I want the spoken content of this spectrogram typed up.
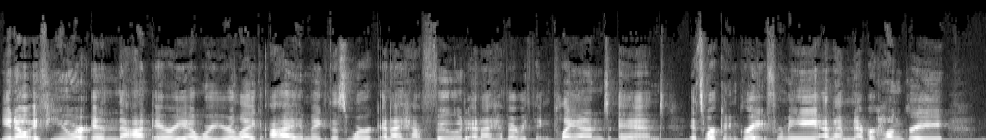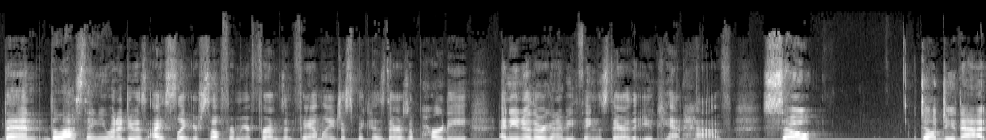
you know, if you are in that area where you're like, I make this work and I have food and I have everything planned and it's working great for me and I'm never hungry, then the last thing you want to do is isolate yourself from your friends and family just because there's a party and you know there are going to be things there that you can't have. So don't do that.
